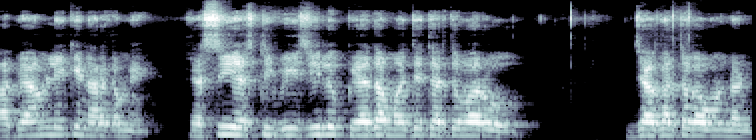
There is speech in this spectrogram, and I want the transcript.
ఆ ఫ్యామిలీకి నరకమే. ఎస్సీ ఎస్టీ బీసీలు పేద మధ్యతరగతి వారు జాగ్రత్తగా ఉండండి.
